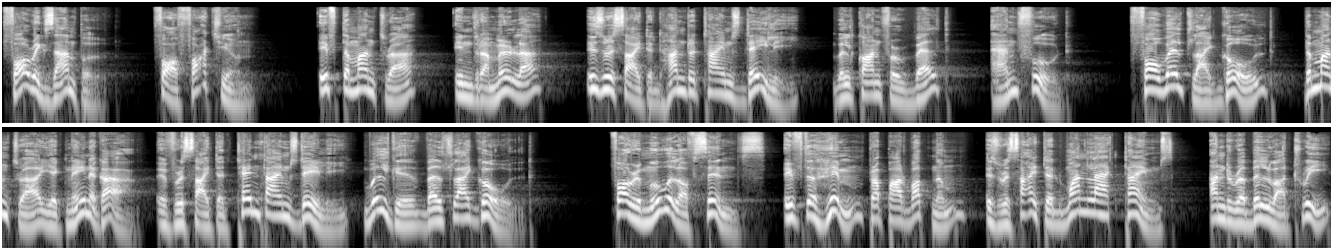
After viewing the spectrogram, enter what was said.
For example, for fortune, if the mantra Indramirla is recited 100 times daily, will confer wealth and food. For wealth like gold, the mantra Yajnanaga, if recited 10 times daily, will give wealth like gold. For removal of sins, if the hymn Praparvatnam is recited 1 lakh times under a bilva tree,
